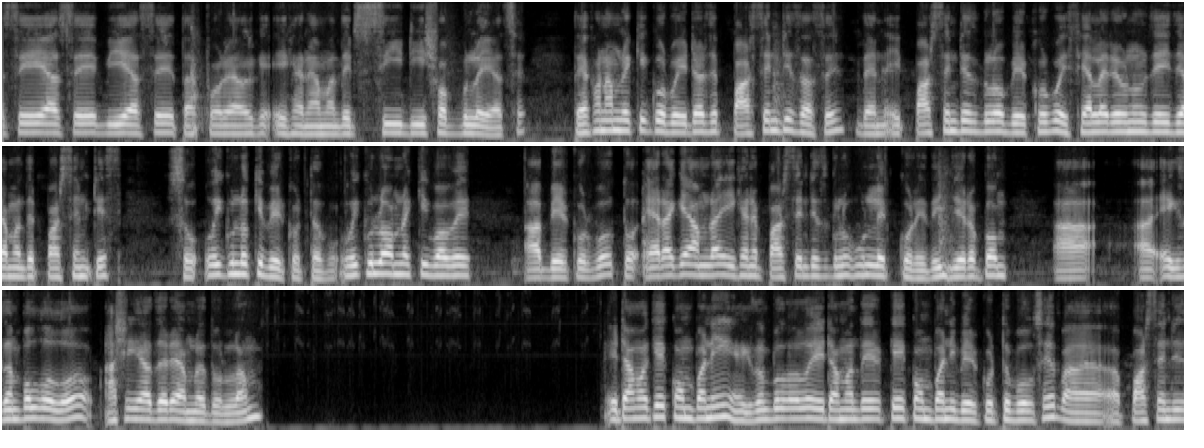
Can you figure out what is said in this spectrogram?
আছে এ আছে বি আছে, তারপরে এখানে আমাদের সি ডি সবগুলোই আছে। তো এখন আমরা কি করব, এটার যে পার্সেন্টেজ আছে দেন এই পার্সেন্টেজগুলো বের করব, এই স্যালারি অনুযায়ী যে আমাদের পার্সেন্টেজ সো ওইগুলোকে বের করতে হবে। ওইগুলো আমরা কীভাবে বের করব? তো এর আগে আমরা এখানে পার্সেন্টেজগুলো উল্লেখ করে দিই, যেরকম এক্সাম্পল হলো, আশি হাজারে আমরা ধরলাম। এটা আমাকে কোম্পানি এক্সাম্পল হলো, এটা আমাদেরকে কোম্পানি বের করতে বলছে বা পার্সেন্টেজ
